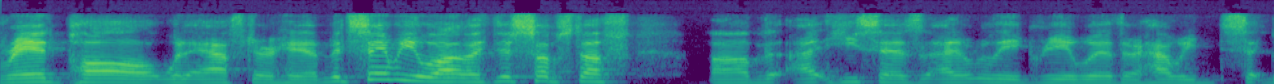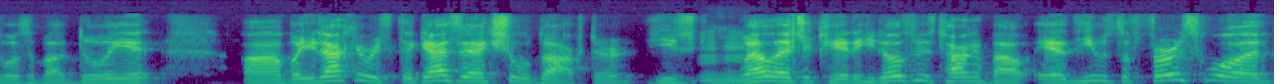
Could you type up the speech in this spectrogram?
Rand Paul went after him. And say what you want, like there's some stuff um, that I, he says I don't really agree with, or how he goes about doing it. Uh, but you're not gonna. The guy's an actual doctor. He's mm-hmm. well educated. He knows what he's talking about, and he was the first one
